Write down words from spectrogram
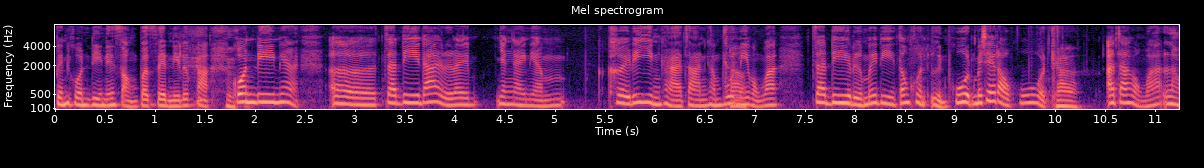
เป็นคนดีในสองเปอร์เซ็นนี้หรือเปล่า คนดีเนี่ยเอ่อจะดีได้หรืออะไรยังไงเนี่ยเคยได้ยินค่ะอาจารย์คำพูดครับนี้บอกว่าจะดีหรือไม่ดีต้องคนอื่นพูด ไม่ใช่เราพูดครับ อาจารย์บอกว่าเรา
